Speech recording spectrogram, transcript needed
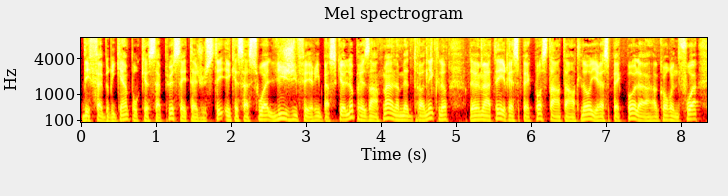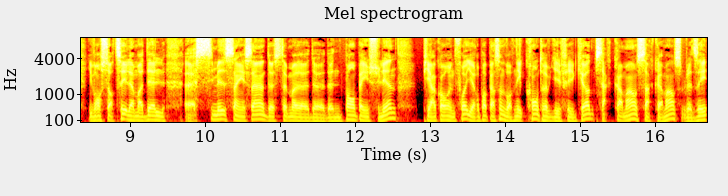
des fabricants pour que ça puisse être ajusté et que ça soit légiféré. Parce que là, présentement, le Medtronic, là, demain matin, ils respectent pas cette entente-là. Ils respectent pas, là, encore une fois, ils vont sortir le modèle 6500 euh, de, d'une pompe insuline. Puis encore une fois, il y aura pas personne qui va venir contre-vérifier le code. Puis ça recommence, ça recommence. Je veux dire,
